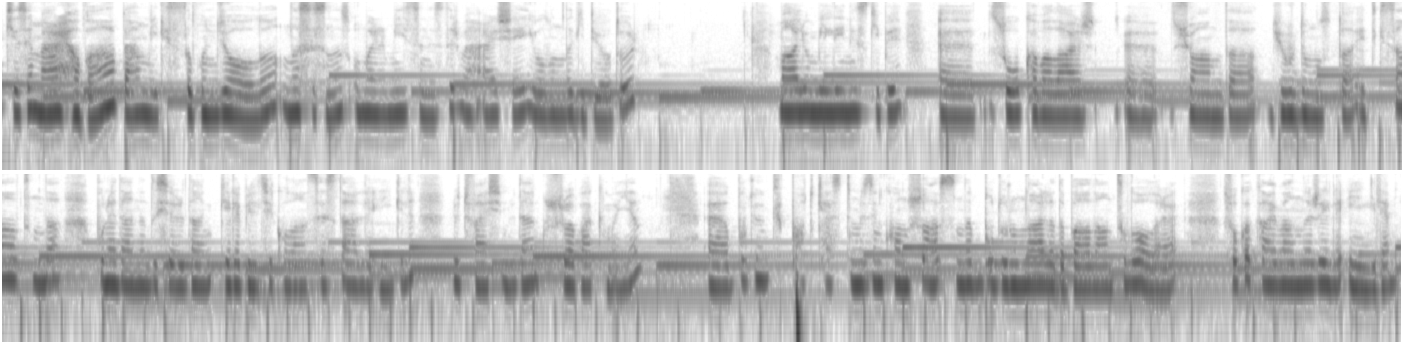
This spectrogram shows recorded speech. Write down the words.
Herkese merhaba. Ben Melis Sabuncuoğlu. Nasılsınız? Umarım iyisinizdir ve her şey yolunda gidiyordur. Malum bildiğiniz gibi e, soğuk havalar e, şu anda yurdumuzda etkisi altında. Bu nedenle dışarıdan gelebilecek olan seslerle ilgili lütfen şimdiden kusura bakmayın. E, bugünkü podcastimizin konusu aslında bu durumlarla da bağlantılı olarak sokak hayvanları ile ilgili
